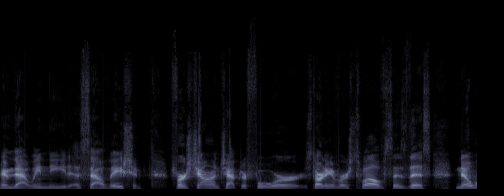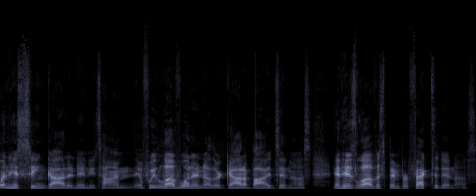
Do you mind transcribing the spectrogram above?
and that we need a salvation. First John chapter 4, starting at verse 12, says this No one has seen God at any time time, if we love one another, God abides in us, and his love has been perfected in us.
